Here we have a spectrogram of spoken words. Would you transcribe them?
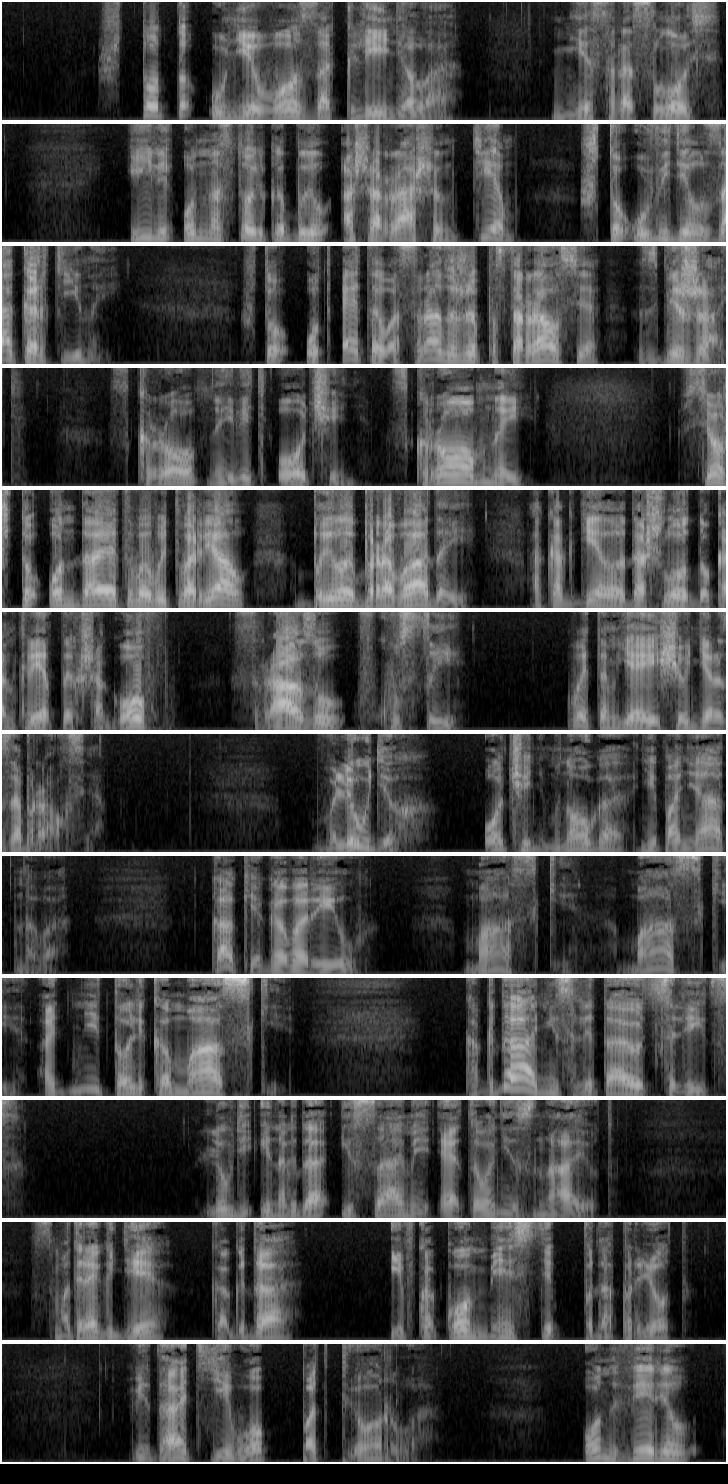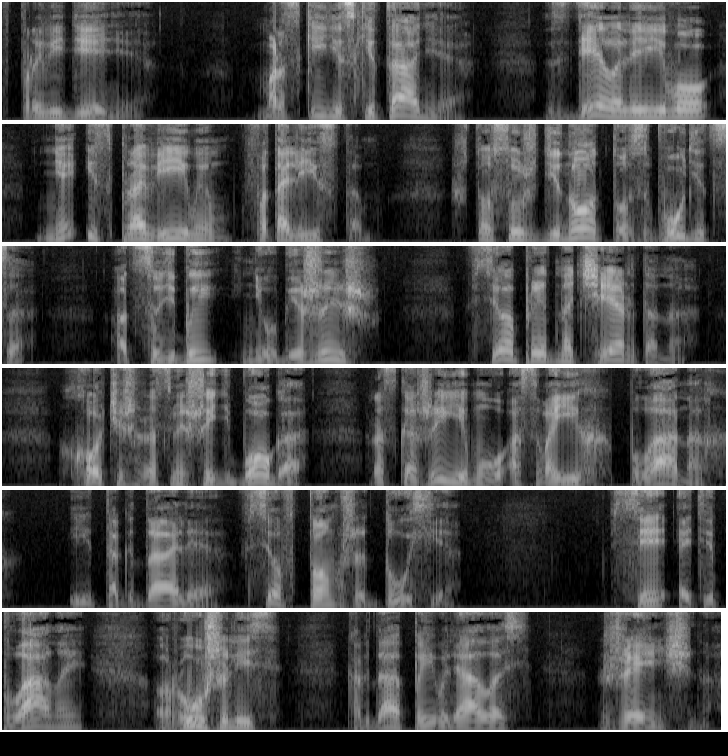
Что-то у него заклинило, не срослось. Или он настолько был ошарашен тем, что увидел за картиной, что от этого сразу же постарался сбежать. Скромный ведь очень, скромный. Все, что он до этого вытворял, было бравадой, а как дело дошло до конкретных шагов, сразу в кусты. В этом я еще не разобрался. В людях очень много непонятного. Как я говорил, маски, маски, одни только маски. Когда они слетают с лиц? Люди иногда и сами этого не знают. Смотря где, когда и в каком месте подопрет. Видать, его подперло. Он верил в провидение. Морские скитания сделали его неисправимым фаталистом. Что суждено, то сбудется, от судьбы не убежишь. Все предначертано. Хочешь рассмешить Бога, расскажи ему о своих планах и так далее. Все в том же духе. Все эти планы рушились, когда появлялась женщина.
